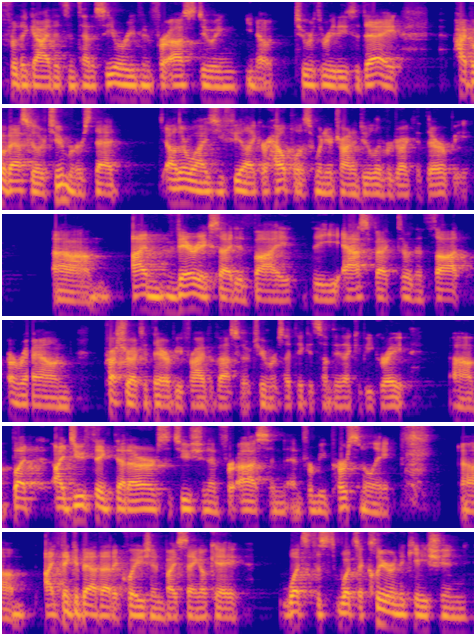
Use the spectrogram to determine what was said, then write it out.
for the guy that's in Tennessee, or even for us doing, you know, two or three of these a day, hypovascular tumors that otherwise you feel like are helpless when you're trying to do liver directed therapy. Um, I'm very excited by the aspect or the thought around pressure directed therapy for hypovascular tumors. I think it's something that could be great. Um, but I do think that our institution and for us and, and for me personally, um, I think about that equation by saying, okay, what's this? What's a clear indication?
